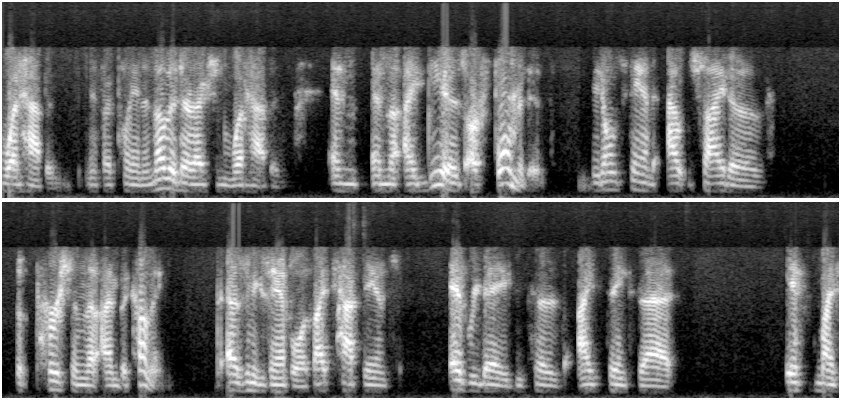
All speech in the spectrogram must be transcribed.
what happens. If I play in another direction, what happens. And and the ideas are formative. They don't stand outside of the person that I'm becoming. As an example, if I tap dance every day because I think that if my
